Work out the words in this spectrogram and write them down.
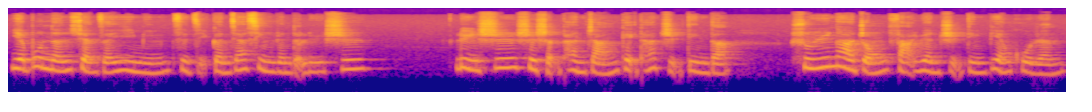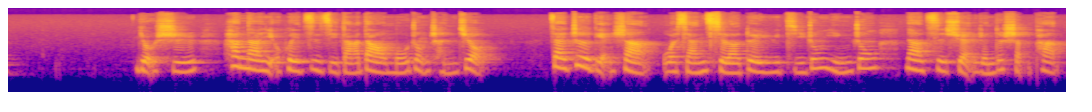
也不能选择一名自己更加信任的律师。律师是审判长给他指定的。属于那种法院指定辩护人。有时汉娜也会自己达到某种成就，在这点上，我想起了对于集中营中那次选人的审判。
